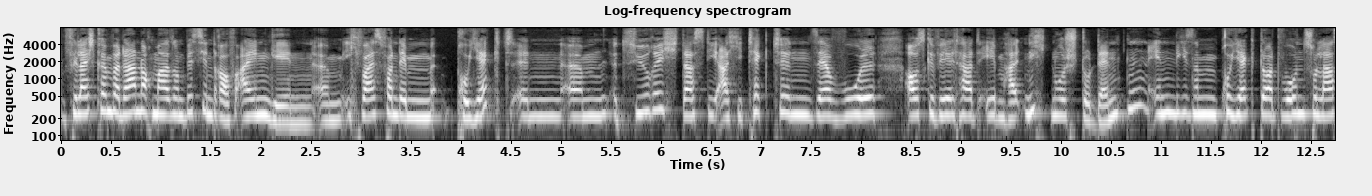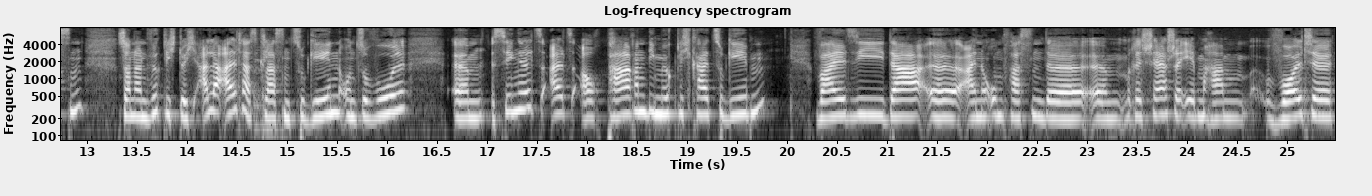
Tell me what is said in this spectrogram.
Vielleicht können wir da noch mal so ein bisschen drauf eingehen. Ähm, ich weiß von dem Projekt in ähm, Zürich, dass die Architektin sehr wohl ausgewählt hat, eben halt nicht nur Studenten in diesem Projekt dort wohnen zu lassen, sondern wirklich durch alle Altersklassen zu gehen und sowohl ähm, Singles als auch Paaren die Möglichkeit zu geben weil sie da äh, eine umfassende Recherche eben haben wollte,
